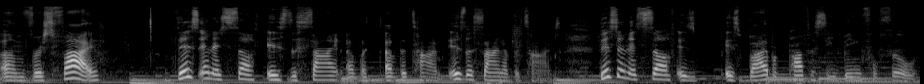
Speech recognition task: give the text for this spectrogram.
um, verse 5, this in itself is the sign of, a, of the time, is the sign of the times. This in itself is, is Bible prophecy being fulfilled.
